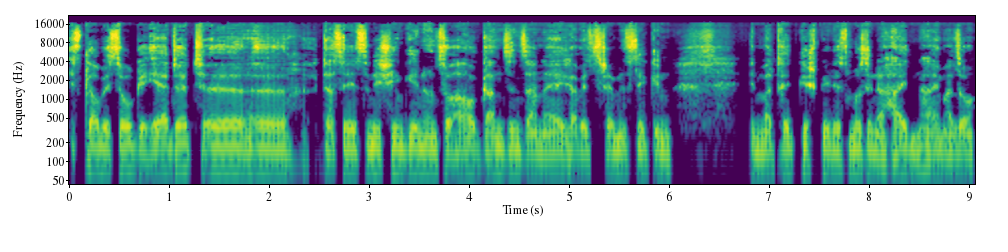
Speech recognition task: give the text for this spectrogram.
ist, glaube ich, so geerdet, äh, äh, dass sie jetzt nicht hingehen und so arrogant sind, sagen, ey, ich habe jetzt Champions League in, in Madrid gespielt, jetzt muss ich nach Heidenheim. Also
